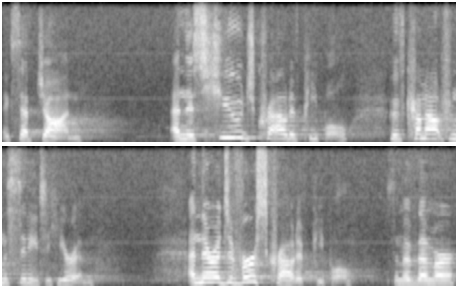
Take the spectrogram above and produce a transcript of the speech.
except John and this huge crowd of people who've come out from the city to hear him. And they're a diverse crowd of people. Some of them are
